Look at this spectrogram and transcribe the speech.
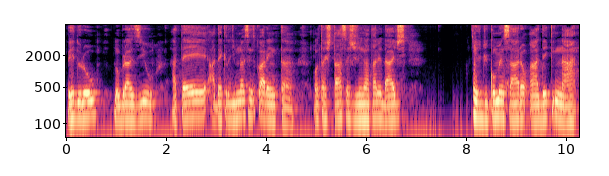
perdurou no Brasil até a década de 1940, quando as taxas de natalidade começaram a declinar.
